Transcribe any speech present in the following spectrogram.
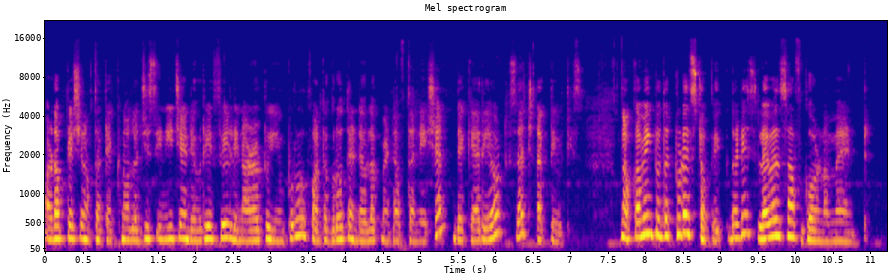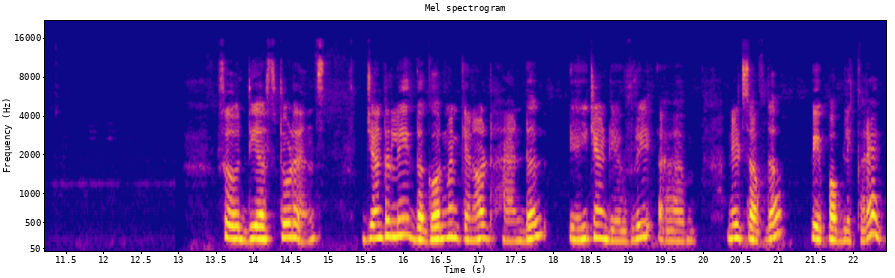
adaptation of the technologies in each and every field in order to improve for the growth and development of the nation they carry out such activities. Now coming to the today's topic that is levels of government. So dear students generally the government cannot handle each and every um, needs of the public correct?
